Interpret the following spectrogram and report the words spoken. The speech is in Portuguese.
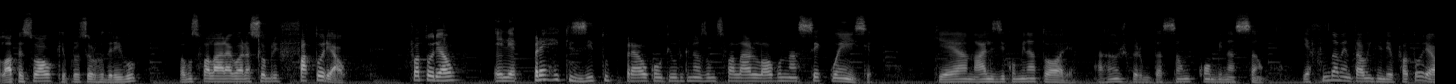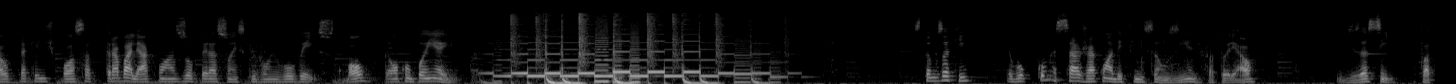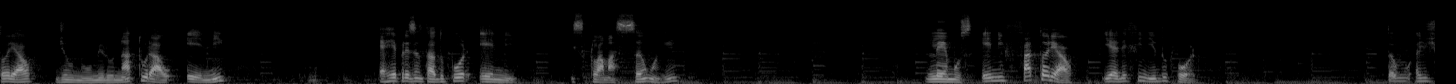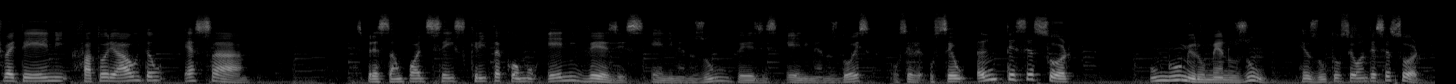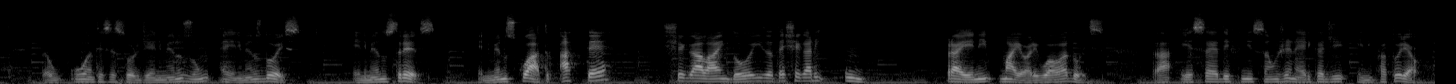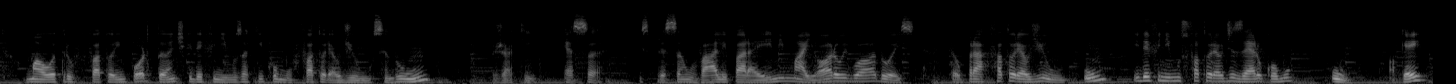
Olá pessoal, aqui é o professor Rodrigo. Vamos falar agora sobre fatorial. O fatorial ele é pré-requisito para o conteúdo que nós vamos falar logo na sequência, que é a análise combinatória, arranjo, permutação, combinação. E é fundamental entender o fatorial para que a gente possa trabalhar com as operações que vão envolver isso, tá bom? Então acompanhe aí. Estamos aqui. Eu vou começar já com a definiçãozinha de fatorial, que diz assim, fatorial de um número natural n é representado por n exclamação aqui, lemos n fatorial e é definido por. Então a gente vai ter n fatorial, então essa expressão pode ser escrita como n vezes n menos 1 vezes n menos 2, ou seja, o seu antecessor. Um número menos 1 resulta o seu antecessor. Então, o antecessor de n-1 é n-2, n-3, n-4, até chegar lá em 2, até chegar em 1, para n maior ou igual a 2. Tá? Essa é a definição genérica de n fatorial. Um outro fator importante que definimos aqui como fatorial de 1 sendo 1, já que essa expressão vale para n maior ou igual a 2. Então, para fatorial de 1, 1, e definimos fatorial de 0 como 1, ok?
